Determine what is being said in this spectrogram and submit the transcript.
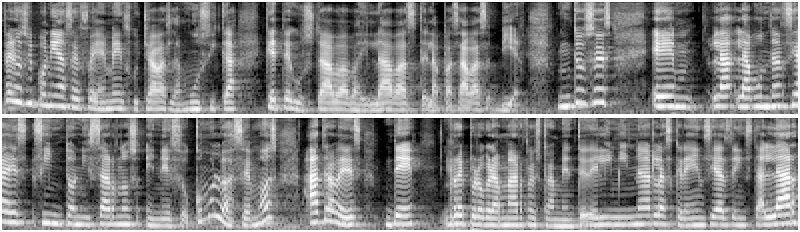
Pero si ponías FM, escuchabas la música que te gustaba, bailabas, te la pasabas bien. Entonces, em, la, la abundancia es sintonizarnos en eso. ¿Cómo lo hacemos? A través de reprogramar nuestra mente, de eliminar las creencias, de instalar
